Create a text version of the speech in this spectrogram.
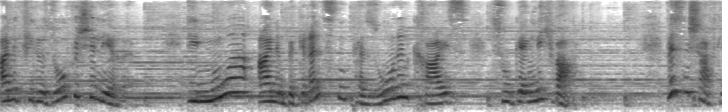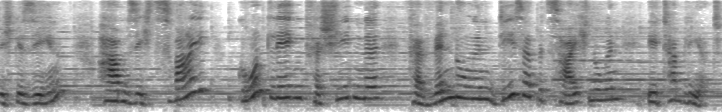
eine philosophische Lehre die nur einem begrenzten Personenkreis zugänglich war. Wissenschaftlich gesehen haben sich zwei grundlegend verschiedene Verwendungen dieser Bezeichnungen etabliert.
